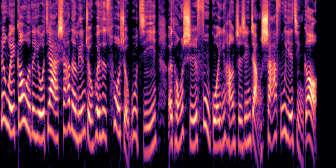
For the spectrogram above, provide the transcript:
认为高额的油价杀得联准会是措手不及。而同时，富国银行执行长沙夫也警告，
